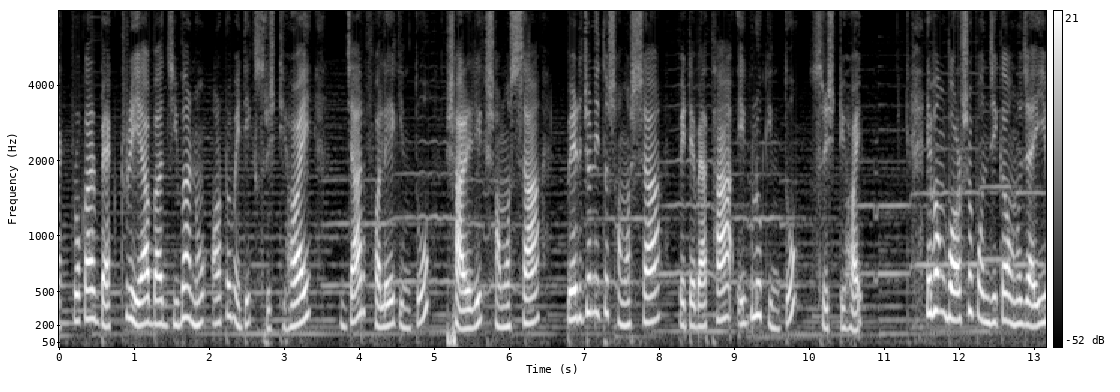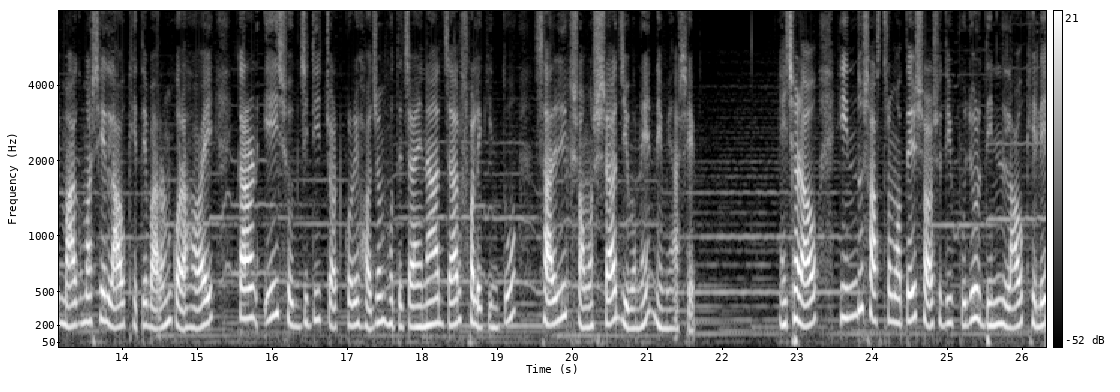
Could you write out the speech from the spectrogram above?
এক প্রকার ব্যাকটেরিয়া বা জীবাণু অটোমেটিক সৃষ্টি হয়, যার ফলে কিন্তু শারীরিক সমস্যা, পেটজনিত সমস্যা, পেটে ব্যথা এগুলো কিন্তু সৃষ্টি হয়। এবং বর্ষপঞ্জিকা অনুযায়ী মাঘ মাসে লাউ খেতে বারণ করা হয়, কারণ এই সবজিটি চট করে হজম হতে চায় না, যার ফলে কিন্তু শারীরিক সমস্যা জীবনে নেমে আসে। এছাড়াও হিন্দু শাস্ত্রমতে সরস্বতী পুজোর দিন লাউ খেলে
